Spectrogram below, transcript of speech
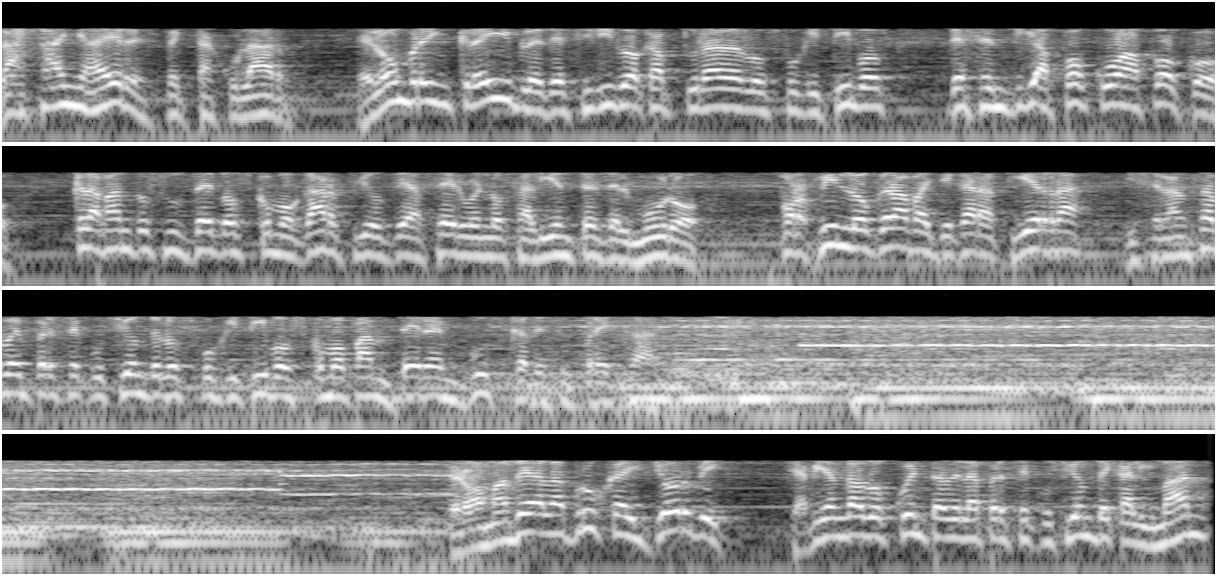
La hazaña era espectacular. El hombre increíble, decidido a capturar a los fugitivos, descendía poco a poco, clavando sus dedos como garfios de acero en los salientes del muro. Por fin lograba llegar a tierra y se lanzaba en persecución de los fugitivos como pantera en busca de su presa. Pero Amadea la bruja y Jorvik se habían dado cuenta de la persecución de Calimán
